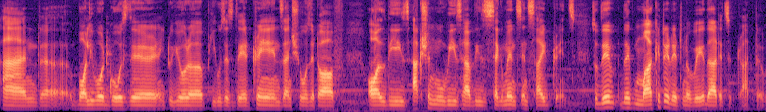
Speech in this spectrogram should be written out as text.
and uh, Bollywood goes there to Europe, uses their trains and shows it off all these action movies have these segments inside trains. So they've, they've marketed it in a way that it's attractive.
